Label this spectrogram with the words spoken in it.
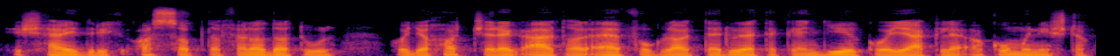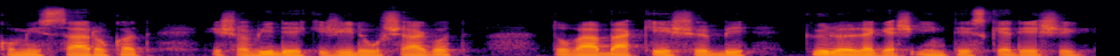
és Heydrich azt szabta feladatul, hogy a hadsereg által elfoglalt területeken gyilkolják le a kommunista komisszárokat és a vidéki zsidóságot, továbbá későbbi különleges intézkedésig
